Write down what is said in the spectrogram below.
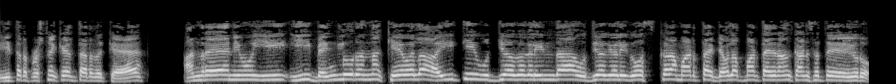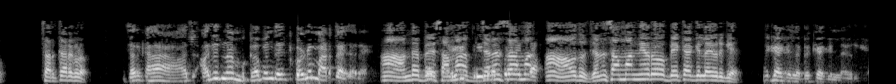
ಈ ತರ ಪ್ರಶ್ನೆ ಕೇಳ್ತಾ ಇರೋದಕ್ಕೆ ಅಂದ್ರೆ ನೀವು ಈ ಈ ಬೆಂಗಳೂರನ್ನ ಕೇವಲ ಐಟಿ ಟಿ ಉದ್ಯೋಗಗಳಿಂದ ಉದ್ಯೋಗಿಗಳಿಗೋಸ್ಕರ ಮಾಡ್ತಾ ಡೆವಲಪ್ ಮಾಡ್ತಾ ಇದ್ರ ಅಂತ ಕಾಣಿಸುತ್ತೆ ಇವರು ಸರ್ಕಾರಗಳು. ಸರ್ಕಾರ ಅದನ್ನ ಗಮನ ಇಟ್ಕೊಂಡು ಮಾಡ್ತಾ ಇದ್ದಾರೆ. ಅಂದ್ರೆ ಹೌದು. ಜನಸಾಮಾನ್ಯರು ಬೇಕಾಗಿಲ್ಲ ಇವರಿಗೆ. ಬೇಕಾಗಿಲ್ಲ ಬೇಕಾಗಿಲ್ಲ ಇವರಿಗೆ.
